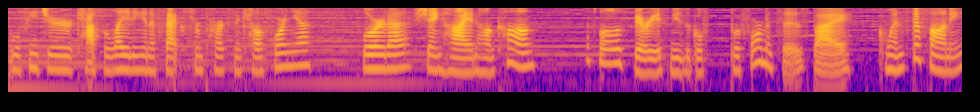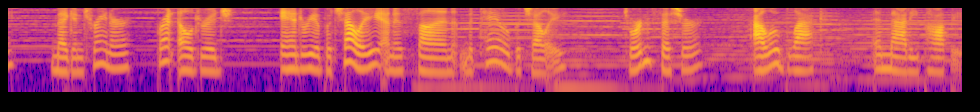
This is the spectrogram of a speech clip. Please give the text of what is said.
It will feature castle lighting and effects from parks in California, Florida, Shanghai, and Hong Kong, as well as various musical performances by Gwen Stefani, Meghan Trainor, Brett Eldredge, Andrea Bocelli and his son Matteo Bocelli, Jordan Fisher, Aloe Blacc, and Maddie Poppe.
